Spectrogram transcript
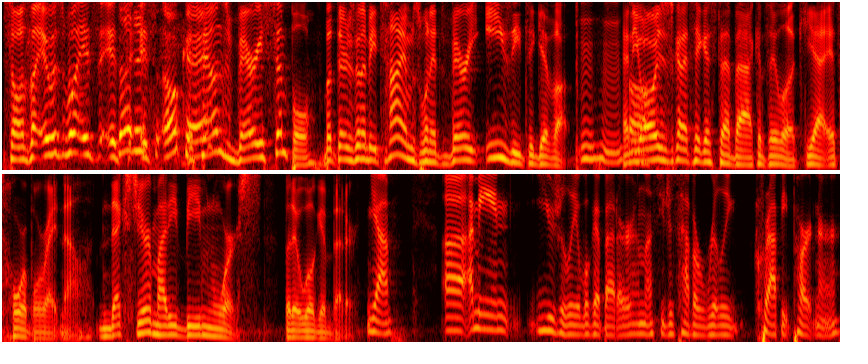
so I was like, it was well, it's it's, That is- it's okay. It sounds very simple, but there's going to be times when it's very easy to give up, Mm-hmm. and you Oh. always just got to take a step back and say, look, yeah, it's horrible right now. Next year might be even worse, but it will get better. Yeah. Uh, I mean, usually it will get better unless you just have a really crappy partner,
